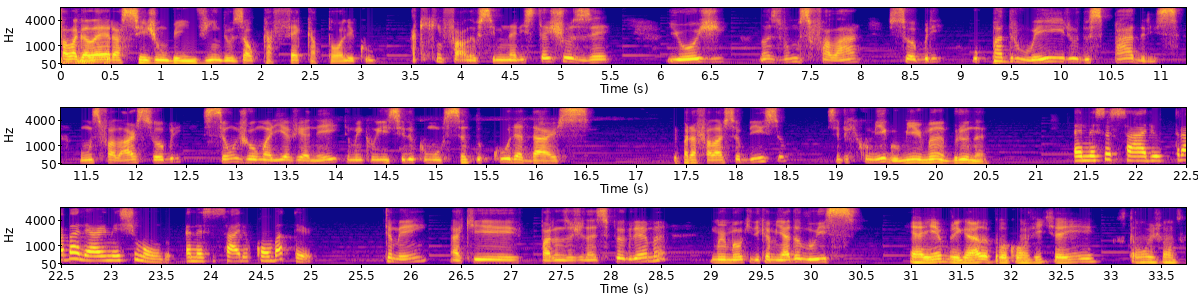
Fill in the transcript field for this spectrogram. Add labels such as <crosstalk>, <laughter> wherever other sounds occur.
Fala galera, sejam bem-vindos ao Café Católico. Aqui quem fala é o seminarista José e hoje nós vamos falar sobre o padroeiro dos padres. Vamos falar sobre São João Maria Vianney, também conhecido como Santo Cura d'Ars. E para falar sobre isso, sempre aqui comigo, minha irmã Bruna. É necessário trabalhar neste mundo, é necessário combater. Também aqui para nos ajudar nesse programa, meu irmão aqui de caminhada, Luiz. E aí, obrigado pelo convite aí, estamos juntos.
